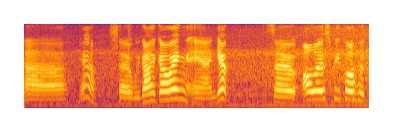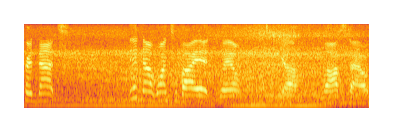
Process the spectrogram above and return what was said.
uh, yeah. So we got it going, and yep. So all those people who could not, did not want to buy it, well, yeah, lost out.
